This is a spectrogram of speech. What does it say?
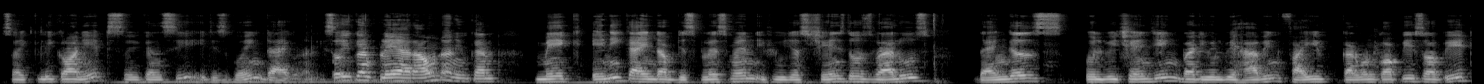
So i click on it. So you can see it is going diagonally. So you can play around and you can make any kind of displacement. If you just change those values the angles will be changing but you will be having five carbon copies of it.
